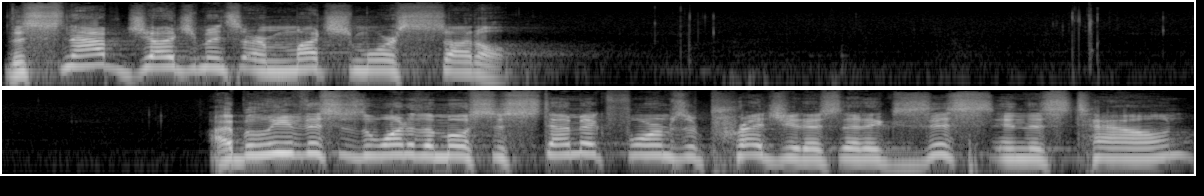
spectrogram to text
the snap judgments are much more subtle. I believe this is one of the most systemic forms of prejudice that exists in this town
